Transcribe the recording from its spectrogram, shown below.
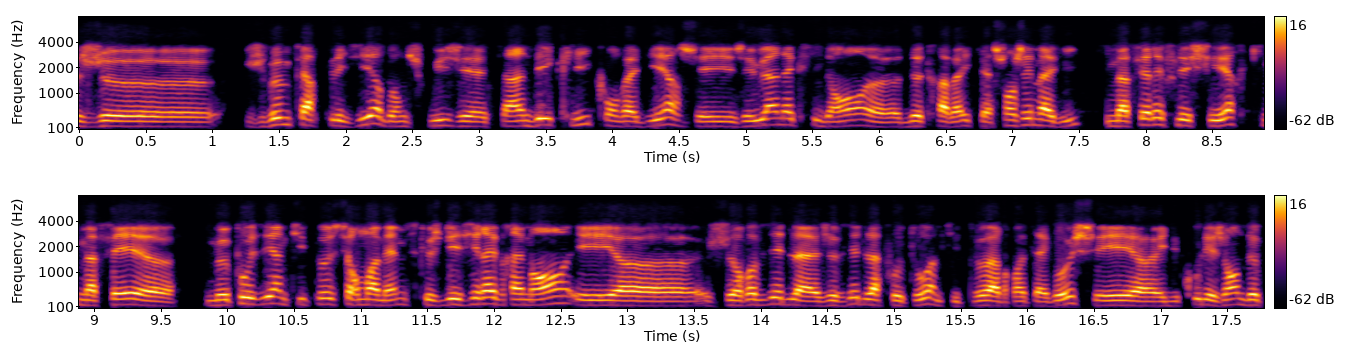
je je veux me faire plaisir. Donc oui, c'est un déclic, on va dire. J'ai eu un accident euh, de travail qui a changé ma vie, qui m'a fait réfléchir, qui m'a fait euh, me poser un petit peu sur moi-même, ce que je désirais vraiment. Et euh, je faisais de la photo un petit peu à droite à gauche. Et, et du coup, les gens de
